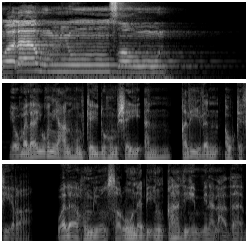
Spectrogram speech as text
ولا هم ينصرون يوم لا يغني عنهم كيدهم شيئا قليلا أو كثيرا ولا هم ينصرون بإنقاذهم من العذاب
